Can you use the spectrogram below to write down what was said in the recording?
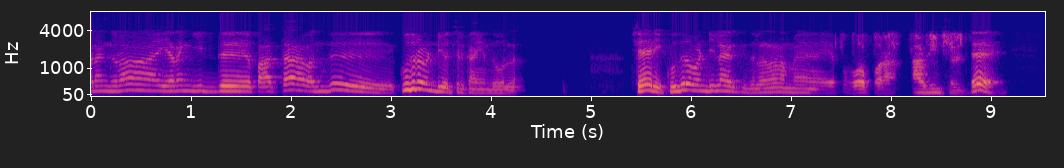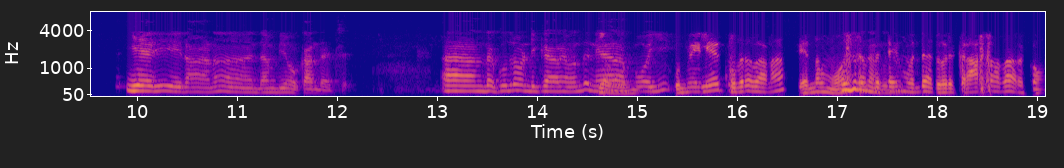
இறங்குறோம். இறங்கிட்டு பார்த்தா வந்து குதிரை வண்டி வச்சிருக்காங்க இந்த ஊர்ல. சரி குதிரை வண்டிலாம் இருக்கு. இதுலலாம் நம்ம எப்ப போக போறோம் அப்படின்னு சொல்லிட்டு ஏறி நானும் தம்பியும் உட்காந்தாச்சு அந்த குதிரை வண்டிக்காரன் வந்து நேரா போய் உண்மையிலேயே குதிரை தானா? என்ன டைம் வந்து அது ஒரு கிராஸா தான் இருக்கும்.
